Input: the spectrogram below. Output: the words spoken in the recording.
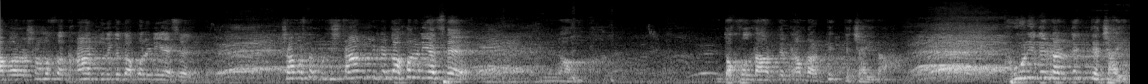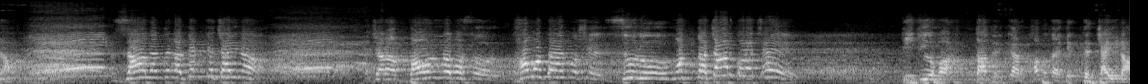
আবারও সমস্ত ঘাটগুলিকে দখলে নিয়েছে সমস্ত প্রতিষ্ঠানগুলিকে দখলে নিয়েছে দখলদারদেরকে আমরা দেখতে চাই না। খুনিদেরকে আর দেখতে চাই না। জালেমদের আর দেখতে চাই না। যারা বাউন্ন বছর ক্ষমতায় বসে জুলু অত্যাচার করেছে, দ্বিতীয়বার তাদেরকে আর ক্ষমতায় দেখতে চাই না।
